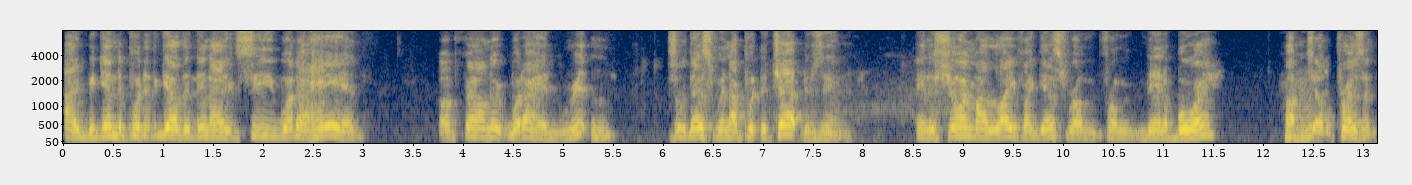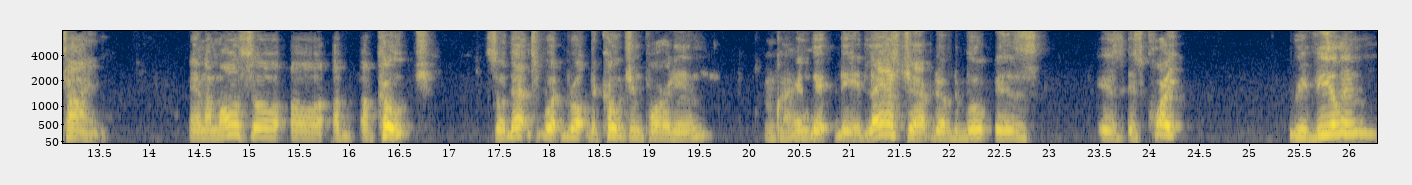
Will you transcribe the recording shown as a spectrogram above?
I began to put it together. Then I see what I had, I found out what I had written. So that's when I put the chapters in, and it's showing my life, I guess, from from being a boy mm-hmm. up until the present time. And I'm also uh, a, a, coach, so that's what brought the coaching part in. Okay. And the, the last chapter of the book is is is quite revealing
